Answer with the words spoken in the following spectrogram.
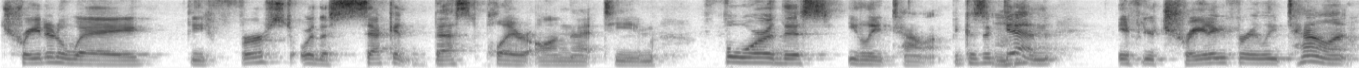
traded away the first or the second best player on that team for this elite talent. Because mm-hmm. again, mm-hmm. if you're trading for elite talent,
